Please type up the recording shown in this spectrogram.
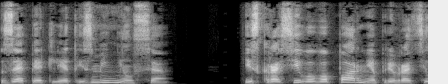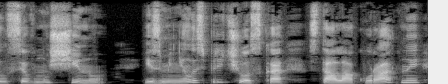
За пять лет изменился. Из красивого парня превратился в мужчину. Изменилась прическа, стала аккуратной,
